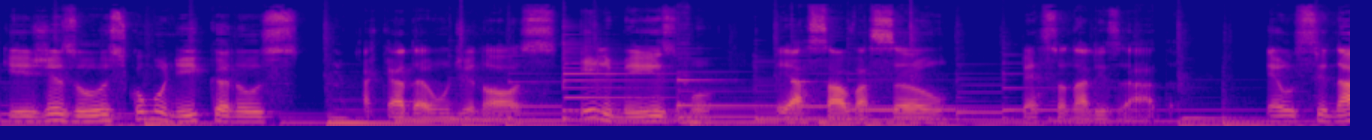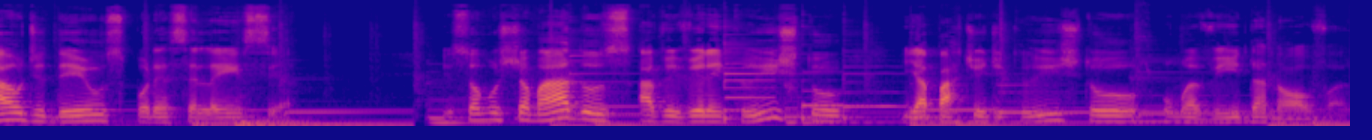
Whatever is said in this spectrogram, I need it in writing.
que Jesus comunica-nos a cada um de nós. Ele mesmo é a salvação personalizada é o sinal de Deus por excelência. E somos chamados a viver em Cristo e a partir de Cristo uma vida nova.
